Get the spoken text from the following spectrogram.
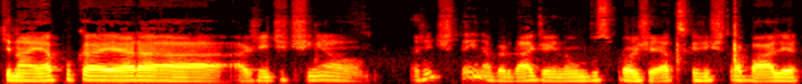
que na época era a gente tinha, a gente tem na verdade ainda um dos projetos que a gente trabalha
